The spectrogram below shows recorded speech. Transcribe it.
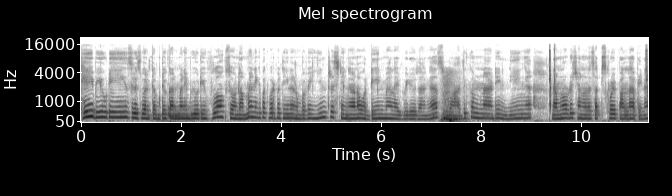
Hey beauties is welcome to Kanmani beauty vlog. So நம்ம இன்றைக்கி பார்க்க போகிற பார்த்தீங்கன்னா ரொம்பவே இன்ட்ரெஸ்டிங்கான ஒரு day in my life video தாங்க. ஸோ அதுக்கு முன்னாடி நீங்கள் நம்மளோட சேனலை சப்ஸ்கிரைப் பண்ணல அப்படின்னா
